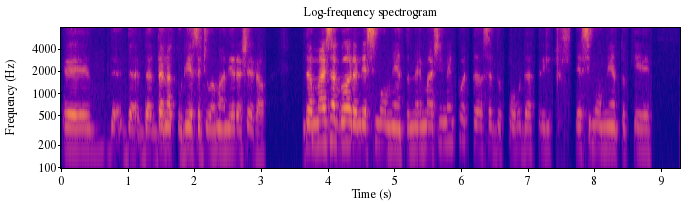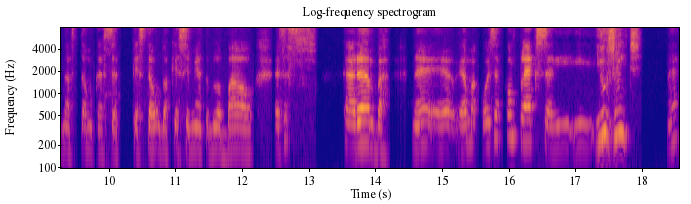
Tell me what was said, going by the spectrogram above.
é, da, da, da, natureza de uma maneira geral. Ainda mais agora, nesse momento, né? imagina a importância do povo da trilha, nesse momento que nós estamos com essa questão do aquecimento global, essa, caramba, né? é, é uma coisa complexa e, e, e urgente, né?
